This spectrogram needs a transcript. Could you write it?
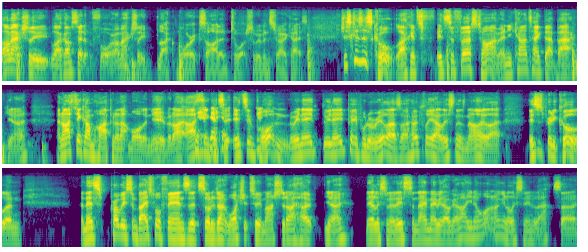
I'm actually like I've said it before. I'm actually like more excited to watch the women's showcase just because it's cool. Like it's it's the first time, and you can't take that back, you know. And I think I'm hyping it up more than you, but I, I think it's it's important. We need we need people to realize. Like, hopefully, our listeners know like this is pretty cool, and and there's probably some baseball fans that sort of don't watch it too much. That I hope you know they're listening to this, and they maybe they'll go, oh, you know what, I'm going to listen into that. So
